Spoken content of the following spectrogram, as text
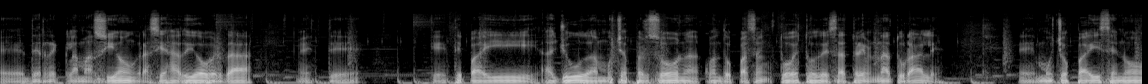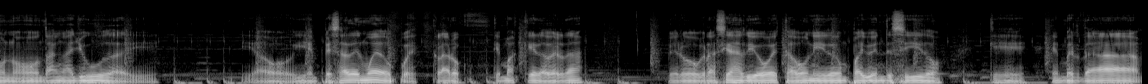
eh, de reclamación, gracias a Dios, ¿verdad? Este, que este país ayuda a muchas personas cuando pasan todos estos desastres naturales. Eh, muchos países no, no dan ayuda y, y, empezar de nuevo, pues claro, ¿qué más queda, verdad? Pero gracias a Dios Estados Unidos es un país bendecido que en verdad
